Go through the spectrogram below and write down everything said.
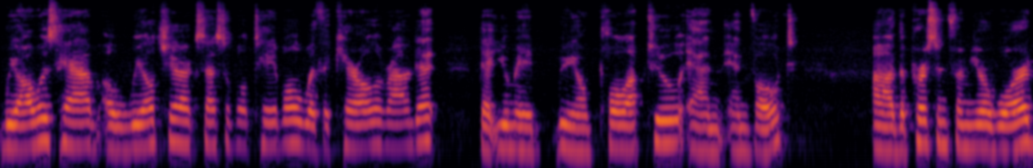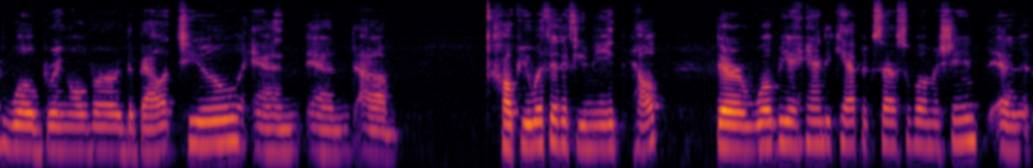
we always have a wheelchair accessible table with a carrel around it that you may, you know, pull up to and, and vote. Uh, the person from your ward will bring over the ballot to you and, and um, help you with it if you need help. There will be a handicap accessible machine and it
